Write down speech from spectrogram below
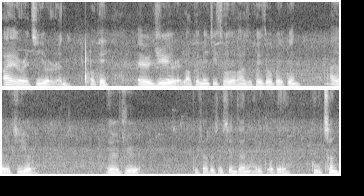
埃尔吉尔人。OK，埃尔吉尔，老客没记错的话是非洲北边，埃尔吉尔，埃尔吉尔，不晓得是现在哪一国的古称。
